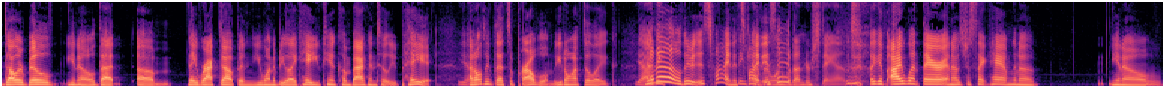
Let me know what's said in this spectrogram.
dollar bill, you know, that um they racked up and you want to be like, Hey, you can't come back until you pay it. Yeah. I don't think that's a problem. You don't have to like Yeah, no, I think, no, there, it's fine. I It's think fine. Everyone it? would understand. Like if I went there and I was just like, "Hey, I'm gonna, you know,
